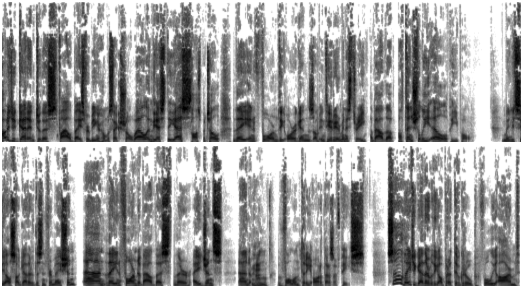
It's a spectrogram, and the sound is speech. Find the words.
How did you get into this file base for being a homosexual? Well, in the SDS hospital, they informed the organs of Interior Ministry about the potentially ill people. Militia also gathered this information, and they informed about this their agents and voluntary orders of peace. So they, together with the operative group, fully armed,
